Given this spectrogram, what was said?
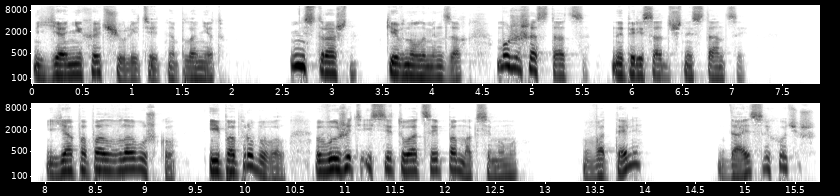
Я не хочу лететь на планету. Не страшно, кивнула Минзах. Можешь остаться на пересадочной станции. Я попал в ловушку и попробовал выжить из ситуации по максимуму. В отеле? Да, если хочешь.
